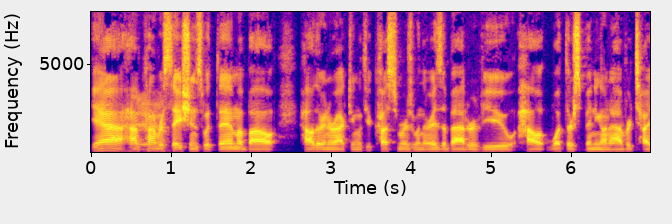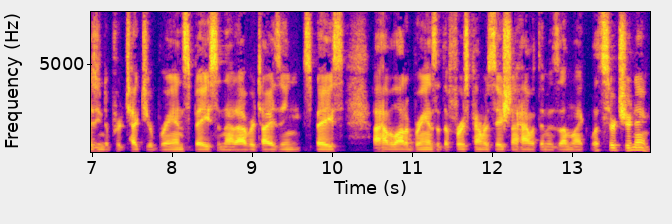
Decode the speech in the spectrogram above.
yeah, have Yeah. conversations with them about how they're interacting with your customers when there is a bad review, how what they're spending on advertising to protect your brand space in that advertising space. I have a lot of brands that the first conversation I have with them is I'm like, let's search your name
